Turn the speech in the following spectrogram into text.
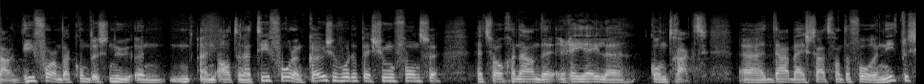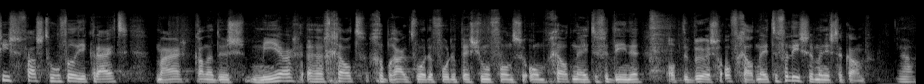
Nou, die vorm, daar komt dus nu een, een alternatief voor, een keuze voor de pensioenfondsen. Het zogenaamde reële contract. Uh, daarbij staat van tevoren niet precies vast hoeveel je krijgt... maar kan er dus meer geld gebruikt worden voor de pensioenfondsen... om geld mee te verdienen op de beurs of geld mee te verliezen, minister Kamp. Ja.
